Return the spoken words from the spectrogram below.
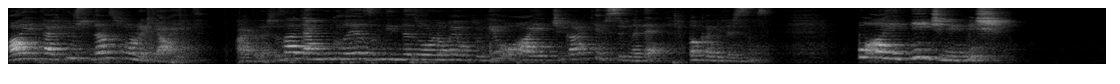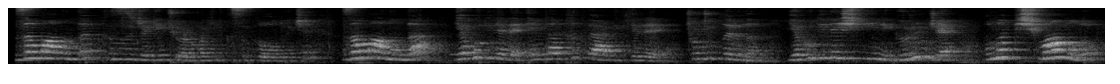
Ayet-el Kürsü'den sonraki ayet. Arkadaşlar zaten Google'a yazın dinde zorlama yoktur diye o ayet çıkar tefsirine de bakabilirsiniz. Bu ayet ne için inmiş? Zamanında hızlıca geçiyorum vakit kısıtlı olduğu için. Zamanında Yahudilere evlatlık verdikleri çocuklarının Yahudileştiğini görünce buna pişman olup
